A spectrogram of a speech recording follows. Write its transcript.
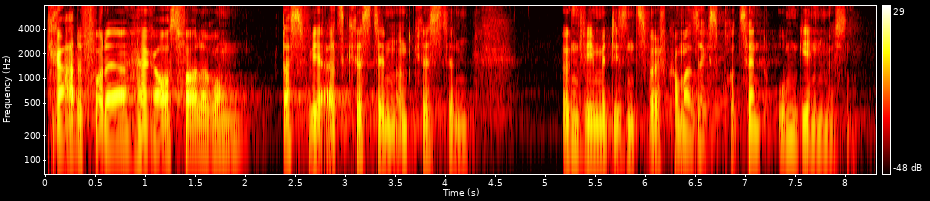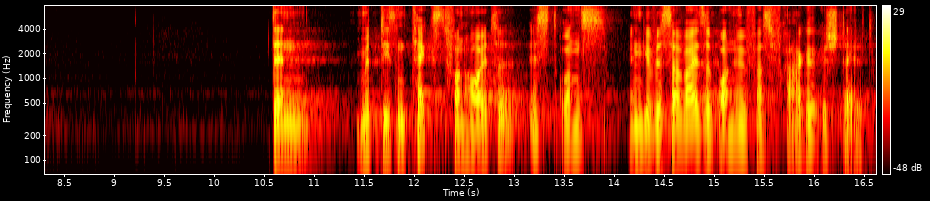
Gerade vor der Herausforderung, dass wir als Christinnen und Christen irgendwie mit diesen 12,6 Prozent umgehen müssen. Denn mit diesem Text von heute ist uns in gewisser Weise Bonhoeffers Frage gestellt.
